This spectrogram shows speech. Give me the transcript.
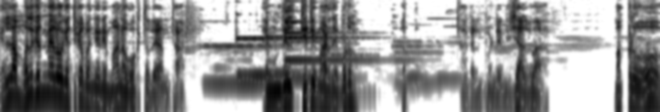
ಎಲ್ಲ ಮಲಗಿದ ಮೇಲೆ ಹೋಗಿ ಎತ್ಕ ಬಂದೀನಿ ಮಾನ ಹೋಗ್ತದೆ ಅಂತ. ನಿಮ್ದಿಲ್ ತಿಥಿ ಮಾಡಿದೆ ಬಿಡು ಅಂತ. ಅನ್ಕೊಂಡೆ ನಿಜ ಅಲ್ವಾ? ಮಕ್ಕಳು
